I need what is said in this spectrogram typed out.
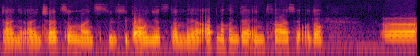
deine Einschätzung? Meinst du, sie bauen jetzt dann mehr ab noch in der Endphase oder? Äh,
